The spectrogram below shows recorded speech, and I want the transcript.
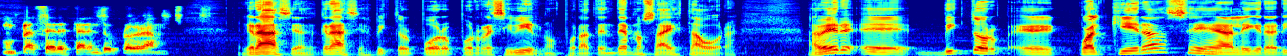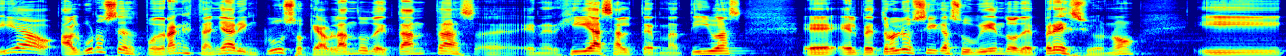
Un placer estar en tu programa. Gracias, gracias, Víctor, por, por, recibirnos, por atendernos a esta hora. A ver, eh, Víctor, eh, cualquiera se alegraría, algunos se podrán extrañar incluso que hablando de tantas eh, energías alternativas, el petróleo siga subiendo de precio, ¿no? Y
